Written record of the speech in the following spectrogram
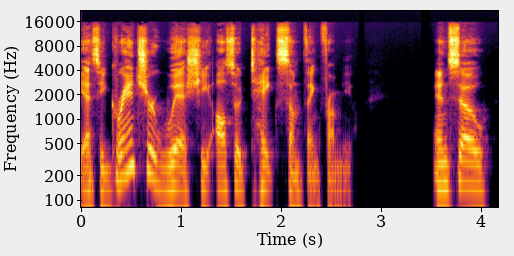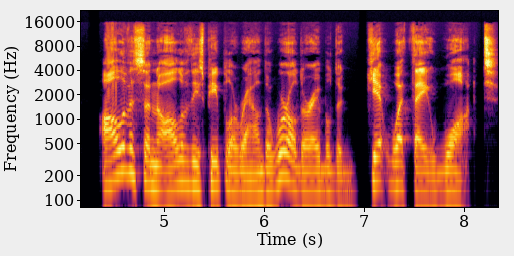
as he grants your wish, he also takes something from you. And so all of a sudden, all of these people around the world are able to get what they want.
